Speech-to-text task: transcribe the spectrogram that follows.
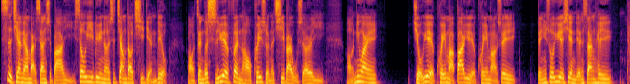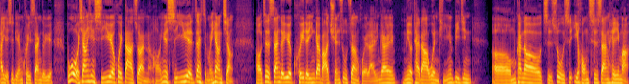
四千两百三十八亿，收益率呢是降到七点六哦。整个十月份哈、哦、亏损了七百五十二亿哦。另外九月亏嘛，八月也亏嘛，所以等于说月线连三黑。它也是连亏三个月，不过我相信十一月会大赚了哈，因为十一月再怎么样讲哦，这三个月亏的应该把它全数赚回来，应该没有太大问题，因为毕竟呃，我们看到指数是一红吃三黑嘛，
